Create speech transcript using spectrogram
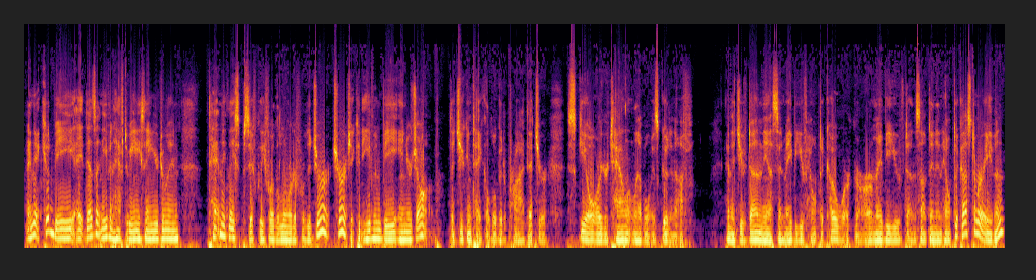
and it could be. It doesn't even have to be anything you're doing technically specifically for the Lord or for the church. It could even be in your job that you can take a little bit of pride that your skill or your talent level is good enough and that you've done this and maybe you've helped a coworker or maybe you've done something and helped a customer even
